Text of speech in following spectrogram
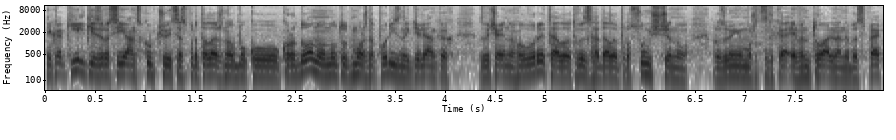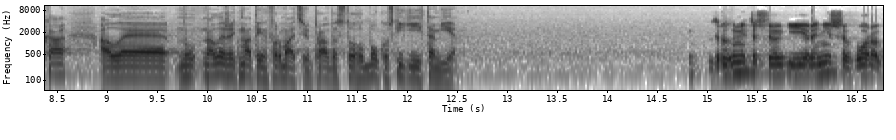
яка кількість росіян скупчується з протилежного боку кордону? Ну тут можна по різних ділянках звичайно говорити, але от ви згадали про Сумщину. Розуміємо, що це така евентуальна небезпека, але ну належить мати інформацію, правда, з того боку, скільки їх там є. Зрозуміти, що і раніше ворог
